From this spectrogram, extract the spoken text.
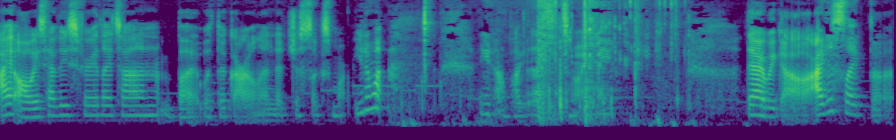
I always have these fairy lights on, but with the garland, it just looks more, you know what? I need to unplug this, it's annoying me. There we go. I just like the,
